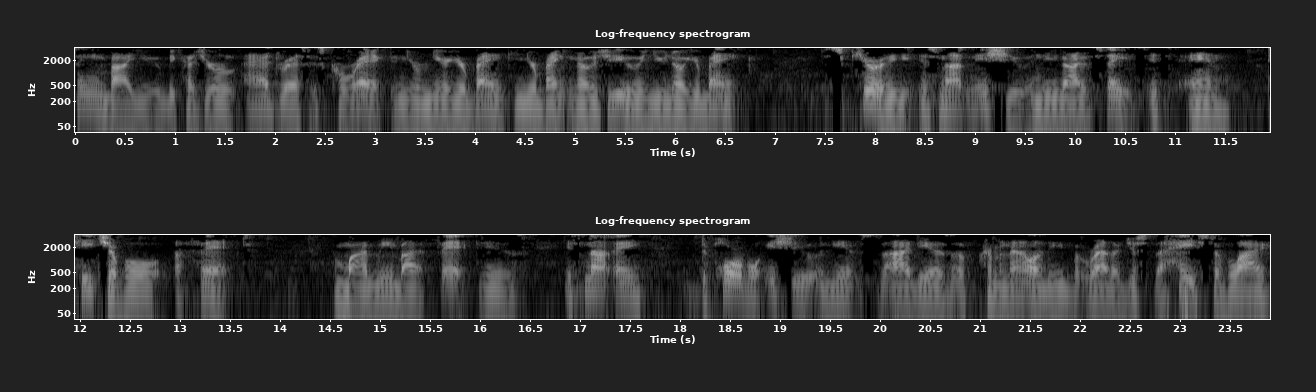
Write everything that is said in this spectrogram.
seen by you because your address is correct and you're near your bank and your bank knows you and you know your bank. Security is not an issue in the United States, it's an teachable effect. And what I mean by effect is it's not a deplorable issue against the ideas of criminality, but rather just the haste of life,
